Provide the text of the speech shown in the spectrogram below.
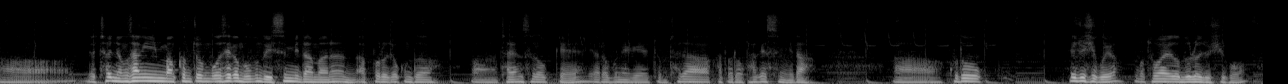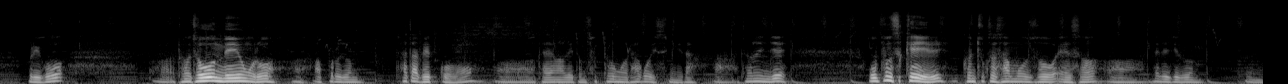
어, 첫 영상인 만큼 좀 어색한 부분도 있습니다만은 앞으로 조금 더 어, 자연스럽게 여러분에게 좀 찾아가도록 하겠습니다. 아, 구독해 주시고요. 뭐 좋아요도 눌러 주시고 그리고 어, 더 좋은 내용으로 어, 앞으로 좀 찾아뵙고 어, 다양하게 좀 소통을 하고 있습니다. 아, 저는 이제 오픈 스케일 건축사 사무소에서 어, 현재 지금 음,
